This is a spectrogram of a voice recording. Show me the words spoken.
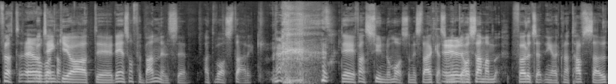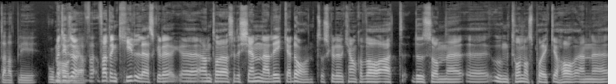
Förlåt. jag Då tänker jag att eh, det är en sån förbannelse att vara stark. det är fan synd om oss som är starka, som Ja, inte har sant. samma här att kunna tafsa utan att bli Men typ så, obehagliga. för, att en kille skulle, eh, antar jag, skulle känna likadant så skulle det kanske vara att du som eh, eh, ung tonårspojke har en eh,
